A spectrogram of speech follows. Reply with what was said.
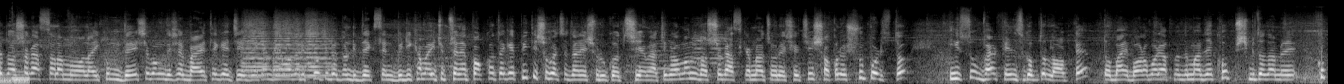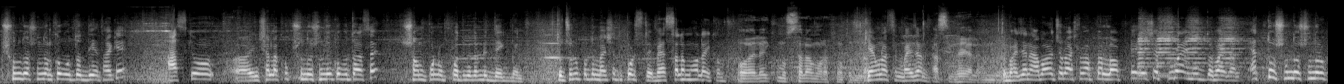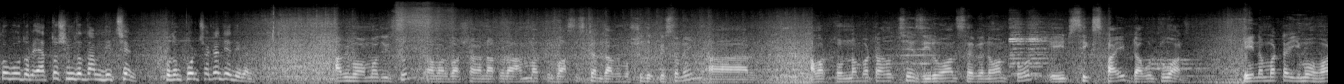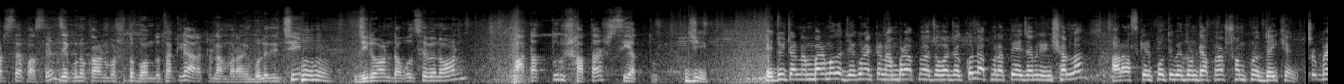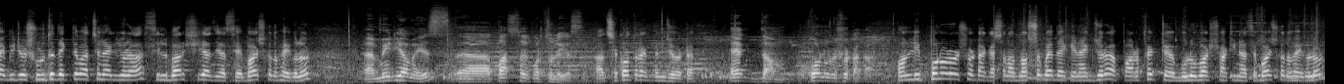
সুপ্রিয় দর্শক আসসালামু আলাইকুম। দেশ এবং দেশের বাইরে থেকে যে যেখান থেকে আমাদের প্রতিবেদনটি দেখছেন বিডি খামা ইউটিউব চ্যানেলের পক্ষ থেকে প্রীতি শুভেচ্ছা জানিয়ে শুরু করছি আমি আতিক রহমান। দর্শক আজকে আমরা চলে এসেছি সকলের সুপরিচিত ইউসুফ ভাই ফেন্স গুপ্ত লফটে। তো ভাই বরাবরই আপনাদের মাঝে খুব সীমিত দামে খুব সুন্দর সুন্দর কবুতর দিয়ে থাকে। আজকেও ইনশাল্লাহ খুব সুন্দর সুন্দর কবুতর আছে। সম্পূর্ণ প্রতিবেদনটি দেখবেন। তো চলুন প্রথম ভাইয়ের সাথে পরিচিত ভাই আসসালামু আলাইকুম। ওয়ালাইকুম আসসালাম রহমতুল্লাহ কেমন আছেন ভাইজান? আসি ভাই আলহামদুলিল্লাহ। ভাইজান আবার চলে আসলাম আপনার লফটে। এসে পুরাই মুগ্ধ ভাইজান। এত সুন্দর সুন্দর কবুতর এত সীমিত দাম দিচ্ছেন। প্রথম পরিচয়টা দিয়ে দিবেন। আমি মোহাম্মদ ইউসুফ আমার বাসা নাটোর আহমদপুর বাস স্ট্যান্ড জামে মসজিদের পেছনে আর আমার ফোন নাম্বারটা হচ্ছে zero one seven one four eight six five double two one. এই নাম্বারটা ইমো হোয়াটসঅ্যাপ আছে যে কোনো কারণবশত বন্ধ থাকলে আর একটা নাম্বার আমি বলে দিচ্ছি zero one double seven one আটাত্তর সাতাশ ছিয়াত্তর। জি। এই দুইটা নাম্বারের মধ্যে যে কোনো একটা নাম্বারে আপনারা যোগাযোগ করলে আপনারা পেয়ে যাবেন ইনশাল্লাহ। আর আজকের প্রতিবেদনটি আপনারা সম্পূর্ণ দেখেন। ভাই ভিডিও শুরুতে দেখতে পাচ্ছেন একজোড়া সিলভার সিরাজি আছে। বয়স কত ভাইগুলোর মিডিয়াম এস পাঁচ ছয় পর চলে গেছে। আচ্ছা কত রাখবেন জোড়াটা? একদম পনেরোশো টাকা। অনলি পনেরোশো টাকা। সালা দর্শক ভাই দেখেন এক জোড়া পারফেক্ট ব্লুবার শার্টিন আছে। বয়স কত ভাইগুলোর?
